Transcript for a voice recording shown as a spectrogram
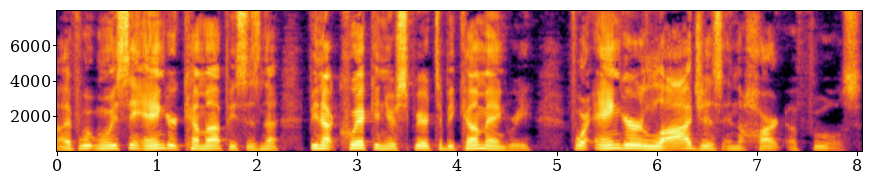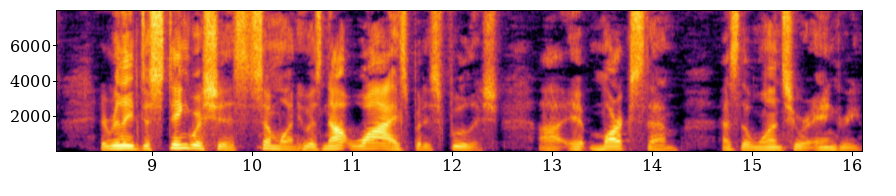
Uh, if we, when we see anger come up, he says, not, Be not quick in your spirit to become angry, for anger lodges in the heart of fools. It really distinguishes someone who is not wise but is foolish. Uh, it marks them as the ones who are angry.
